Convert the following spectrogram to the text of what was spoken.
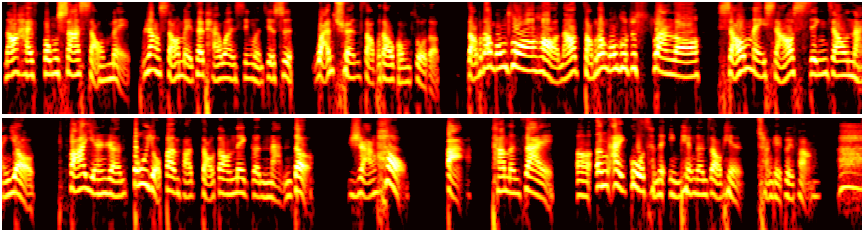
然后还封杀小美，让小美在台湾新闻界是完全找不到工作的，找不到工作哦，哈，然后找不到工作就算了，小美想要新交男友，发言人都有办法找到那个男的，然后把他们在呃恩爱过程的影片跟照片传给对方啊，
